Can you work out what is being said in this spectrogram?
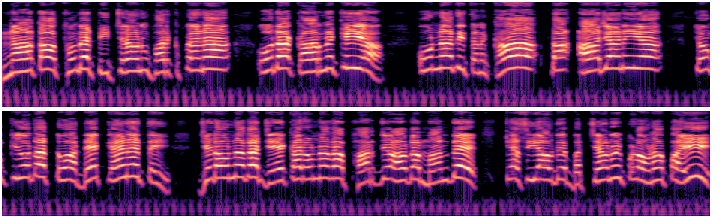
ਨਾ ਤਾਂ ਉੱਥੋਂ ਦੇ ਟੀਚਰਾਂ ਨੂੰ ਫ਼ਰਕ ਪੈਣਾ। ਉਹਦਾ ਕਾਰਨ ਕੀ ਆ? ਉਹਨਾਂ ਦੀ ਤਨਖਾਹ ਤਾਂ ਆ ਜਾਣੀ ਆ, ਕਿਉਂਕਿ ਉਹ ਤਾਂ ਤੁਹਾਡੇ ਕਹਿਣੇ ਤੇ ਹੀ। ਜਿਹੜਾ ਉਹਨਾਂ ਦਾ ਜੇਕਰ ਉਹਨਾਂ ਦਾ ਫਰਜ਼ ਆਪਦਾ ਮੰਨਦੇ ਕਿ ਅਸੀਂ ਆਪਦੇ ਬੱਚਿਆਂ ਨੂੰ ਹੀ ਪੜਾਉਣਾ ਭਾਈ,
